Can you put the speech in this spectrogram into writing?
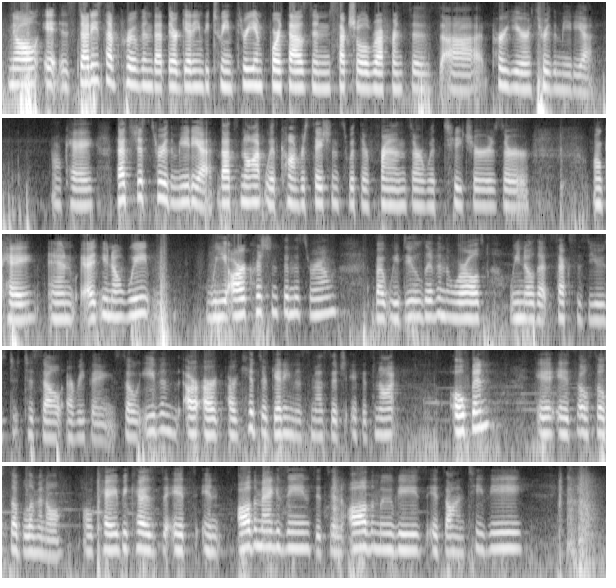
No, it, studies have proven that they're getting between three and four thousand sexual references uh, per year through the media. Okay, that's just through the media. That's not with conversations with their friends or with teachers or. Okay, and uh, you know we we are Christians in this room, but we do live in the world. We know that sex is used to sell everything. So even our, our, our kids are getting this message. If it's not open it, it's also subliminal, okay? Because it's in all the magazines, it's in all the movies, it's on TV,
